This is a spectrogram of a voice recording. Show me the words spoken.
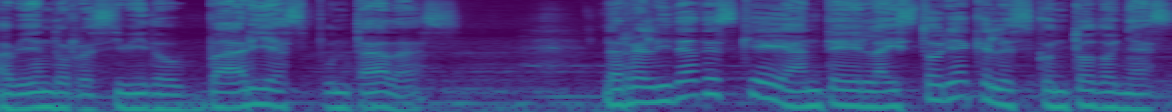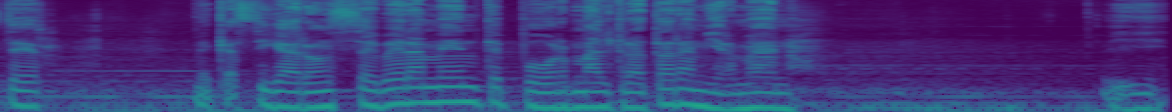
habiendo recibido varias puntadas, la realidad es que ante la historia que les contó doña Esther, me castigaron severamente por maltratar a mi hermano. Y,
